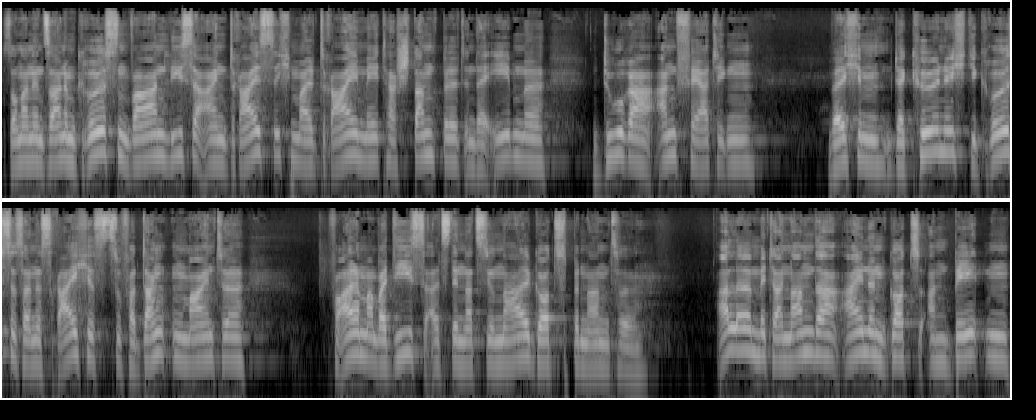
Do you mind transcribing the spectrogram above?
sondern in seinem Größenwahn ließ er ein 30 mal 3 Meter Standbild in der Ebene Dura anfertigen, welchem der König die Größe seines Reiches zu verdanken meinte, vor allem aber dies als den Nationalgott benannte alle miteinander einen Gott anbeten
